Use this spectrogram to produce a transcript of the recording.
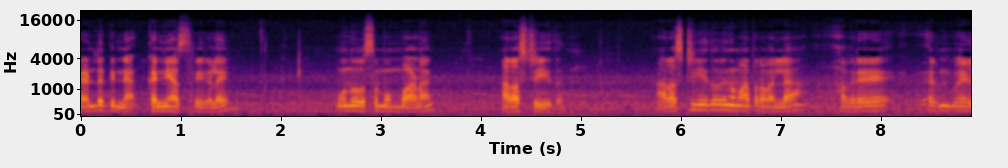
രണ്ട് കന്യാ കന്യാസ്ത്രീകളെ മൂന്ന് ദിവസം മുമ്പാണ് അറസ്റ്റ് ചെയ്തത്. അറസ്റ്റ് ചെയ്തു എന്ന് മാത്രമല്ല അവരെ മേൽ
